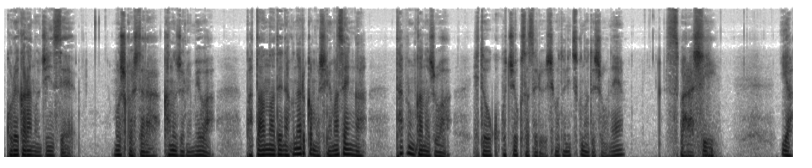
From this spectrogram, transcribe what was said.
これからの人生、もしかしたら彼女の夢はパタンナでなくなるかもしれませんが、多分彼女は人を心地よくさせる仕事に就くのでしょうね。素晴らしい。いや、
